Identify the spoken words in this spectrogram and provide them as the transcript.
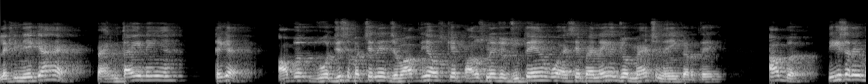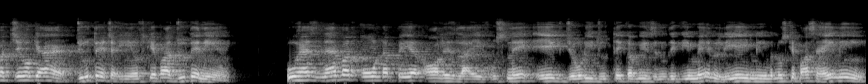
लेकिन ये क्या है? पहनता ही नहीं है, ठीक है? अब वो जिस बच्चे ने जवाब दिया, उसके पास उसने जो जूते हैं वो ऐसे पहने हैं जो मैच नहीं करते। अब तीसरे बच्चे को क्या है? जूते चाहिए, उसके पास जूते नहीं है। Who has never owned a pair all his life उसने एक जोड़ी जूते कभी ज़िंदगी में लिए ही नहीं मतलब उसके पास है ही नहीं।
